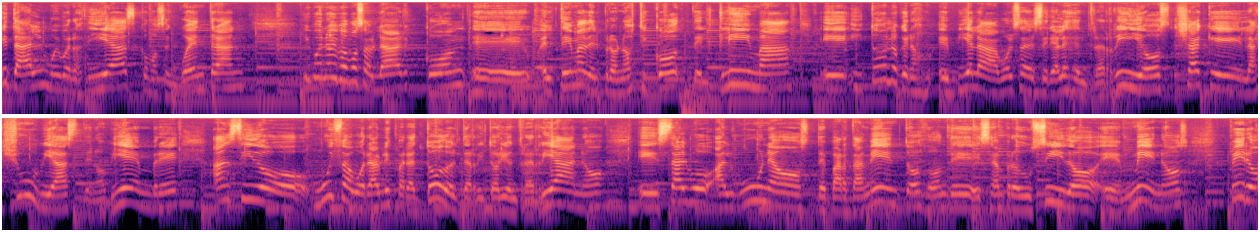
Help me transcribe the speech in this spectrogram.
¿Qué tal? Muy buenos días, ¿cómo se encuentran? Y bueno, hoy vamos a hablar con eh, el tema del pronóstico del clima eh, y todo lo que nos envía la Bolsa de Cereales de Entre Ríos, ya que las lluvias de noviembre han sido muy favorables para todo el territorio entrerriano, eh, salvo algunos departamentos donde se han producido menos pero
